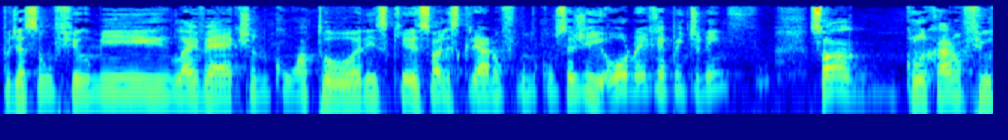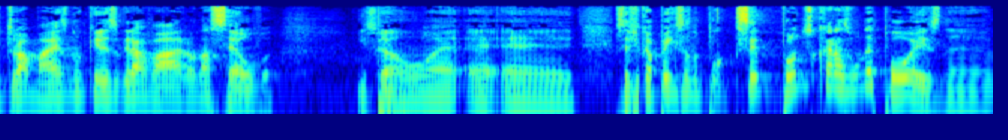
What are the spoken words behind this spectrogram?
podia ser um filme live action com atores que eles só eles criaram um fundo com CGI. Ou de repente nem só colocaram um filtro a mais no que eles gravaram na selva. Então é, é- é- Você fica pensando, pô, você- pra onde os caras vão depois, né?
